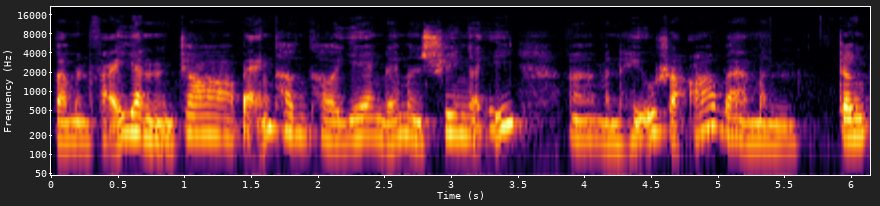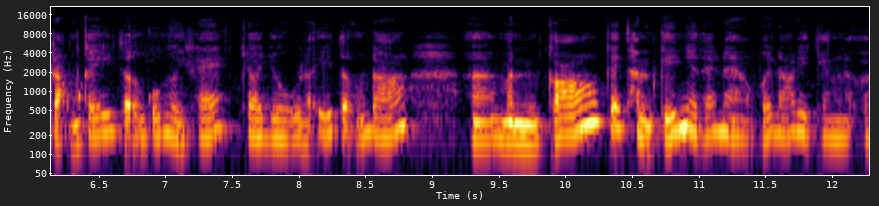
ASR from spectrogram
và mình phải dành cho bản thân thời gian để mình suy nghĩ à, mình hiểu rõ và mình trân trọng cái ý tưởng của người khác, cho dù là ý tưởng đó à, mình có cái thành kiến như thế nào với nó đi chăng nữa.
